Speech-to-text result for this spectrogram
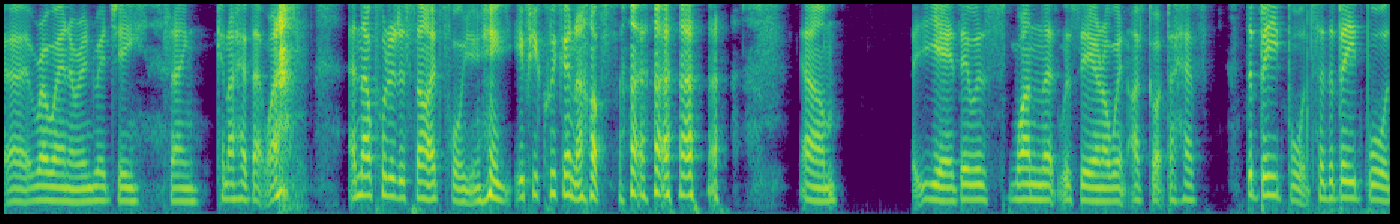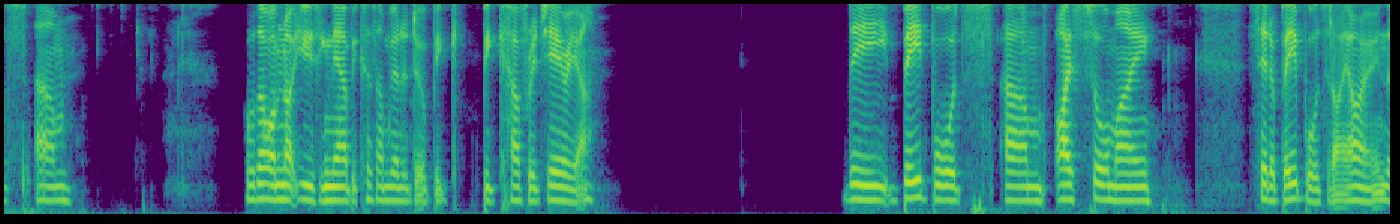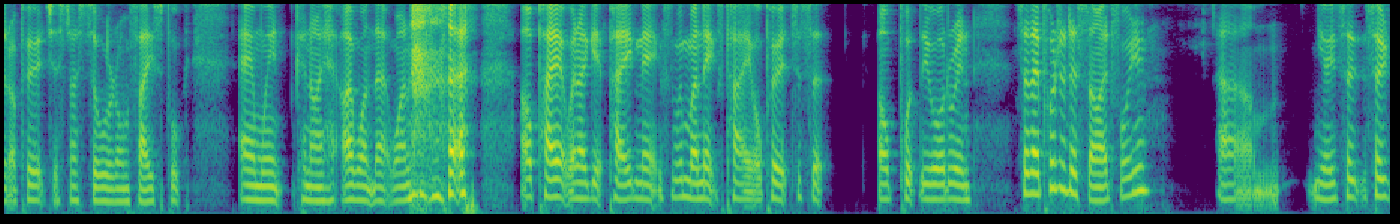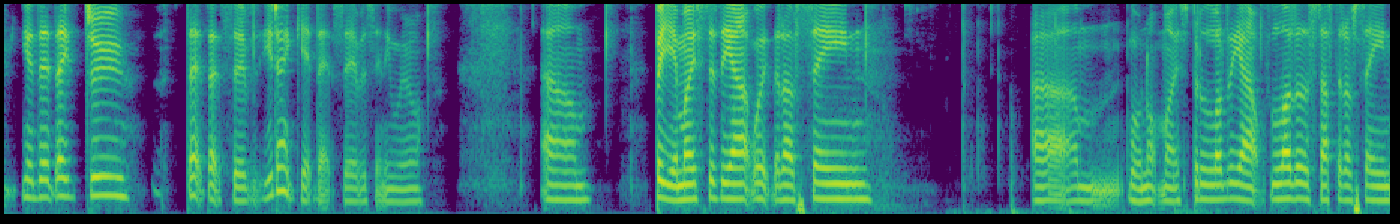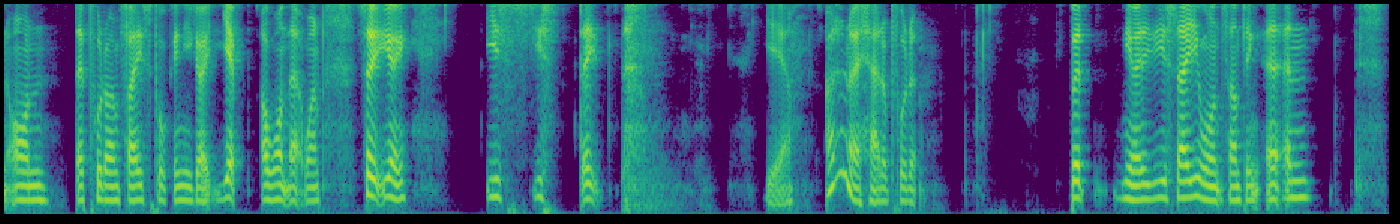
uh, Rowena and Reggie saying, "Can I have that one?" and they'll put it aside for you if you're quick enough. um, yeah, there was one that was there, and I went, I've got to have the bead board. So the bead boards, um, although I'm not using now because I'm going to do a big big coverage area. The bead boards, um, I saw my set of bead boards that I own that I purchased. I saw it on Facebook and went, "Can I? I want that one. I'll pay it when I get paid next. When my next pay, I'll purchase it. I'll put the order in." So they put it aside for you. Um, you know, so so you know they, they do that that service. You don't get that service anywhere else. Um, but yeah, most of the artwork that I've seen, um, well, not most, but a lot of the art, a lot of the stuff that I've seen on they put on Facebook, and you go, "Yep, I want that one." So you know, you you they, yeah, I don't know how to put it. But you know you say you want something and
